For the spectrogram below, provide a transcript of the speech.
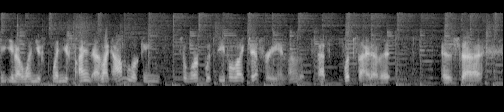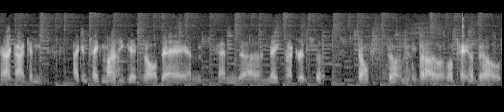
you know when you when you find like I'm looking to work with people like Jeffrey. You know, that's the flip side of it is uh, like I can I can take money gigs all day and and uh, make records that don't fulfill me, but I'll, will pay the bills.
